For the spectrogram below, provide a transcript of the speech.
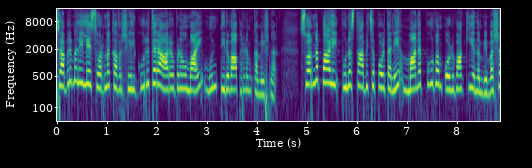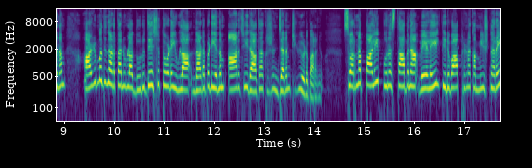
ശബരിമലയിലെ സ്വർണ കവർച്ചയിൽ ഗുരുതര ആരോപണവുമായി മുൻ തിരുവാഭരണം കമ്മീഷണർ. സ്വർണപ്പാളി പുനഃസ്ഥാപിച്ചപ്പോൾ തന്നെ മനഃപൂർവം ഒഴിവാക്കിയെന്നും വിമർശനം അഴിമതി നടത്താനുള്ള ദുരുദ്ദേശത്തോടെയുള്ള നടപടിയെന്നും ആർ ജി രാധാകൃഷ്ണൻ ജനം ടിവിയോട് പറഞ്ഞു. സ്വർണപ്പാളി പുനഃസ്ഥാപന വേളയിൽ തിരുവാഭരണ കമ്മീഷണറെ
